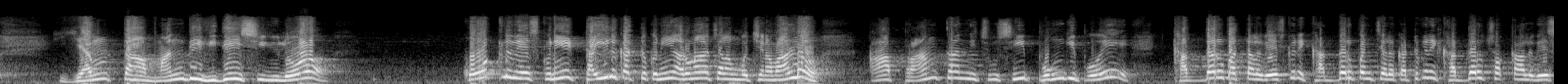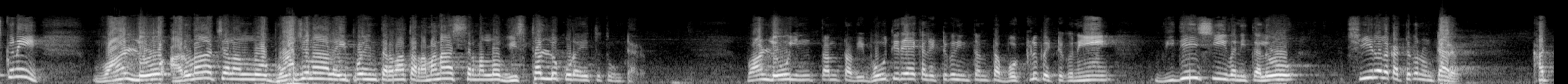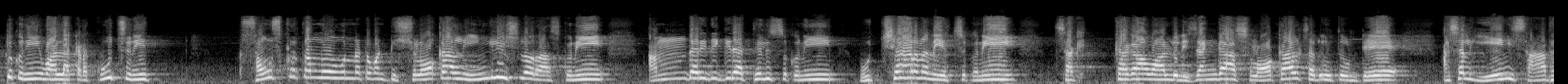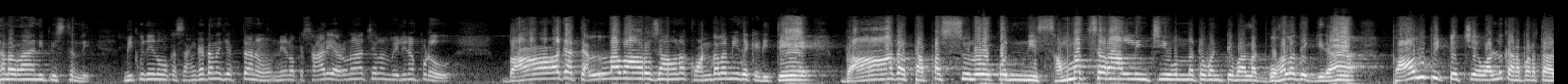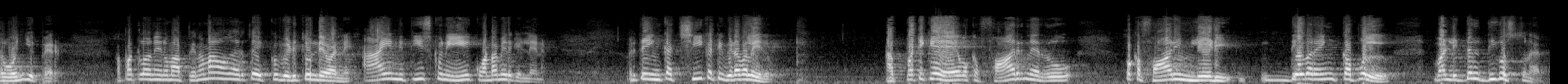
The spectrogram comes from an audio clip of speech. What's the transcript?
ఎంత మంది విదేశీయులో కోట్లు వేసుకుని టైలు కట్టుకుని అరుణాచలం వచ్చిన వాళ్ళు ఆ ప్రాంతాన్ని చూసి పొంగిపోయి ఖద్దరు బట్టలు వేసుకుని ఖద్దరు పంచెలు కట్టుకుని ఖద్దరు చొక్కాలు వేసుకుని వాళ్ళు అరుణాచలంలో భోజనాలు అయిపోయిన తర్వాత రమణాశ్రమంలో విస్తళ్ళు కూడా ఎత్తుతూ ఉంటారు. వాళ్ళు ఇంతంత విభూతి రేఖలు ఎట్టుకుని ఇంతంత బొట్లు పెట్టుకుని విదేశీ వనితలు చీరలు కట్టుకుని ఉంటారు. కట్టుకుని వాళ్ళు అక్కడ కూర్చుని సంస్కృతంలో ఉన్నటువంటి శ్లోకాల్ని ఇంగ్లీష్లో రాసుకుని అందరి దగ్గర తెలుసుకుని ఉచ్చారణ నేర్చుకుని చక్కగా వాళ్ళు నిజంగా శ్లోకాలు చదువుతుంటే అసలు ఏమి సాధనరా అనిపిస్తుంది మీకు నేను ఒక సంఘటన చెప్తాను. నేను ఒకసారి అరుణాచలం వెళ్ళినప్పుడు బాగా తెల్లవారుజామున కొండల మీద కడితే బాగా తపస్సులో కొన్ని సంవత్సరాల నుంచి ఉన్నటువంటి వాళ్ళ గుహల దగ్గర పాలు పిట్టొచ్చే వాళ్ళు కనపడతారు అని చెప్పారు. అప్పట్లో నేను మా పినమామ గారితో ఎక్కువ వెడుతుండేవాడిని. ఆయన్ని తీసుకుని కొండ మీదకి వెళ్ళాను. అయితే ఇంకా చీకటి విడవలేదు. అప్పటికే ఒక ఫారినరు ఒక foreign lady they were young couple వాళ్ళిద్దరు దిగొస్తున్నారు.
